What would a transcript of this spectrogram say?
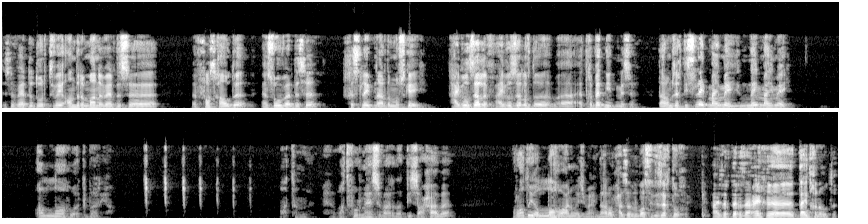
Ze werden door twee andere mannen werden ze eh, vastgehouden en zo werden ze gesleept naar de moskee. Hij wil zelf, hij wil zelf de, uh, het gebed niet missen. Daarom zegt hij, sleep mij mee, neem mij mee. Allahu Akbar. Wat een wat voor mensen waren dat, die sahaba? Radiyallahu anhu ajma'in. Daarom Hassan al-Basri zegt toch, hij zegt tegen zijn eigen tijdgenoten.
